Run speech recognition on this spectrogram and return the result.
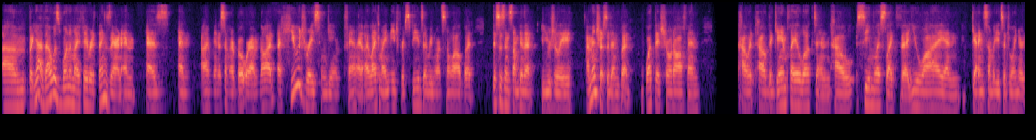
Um, but yeah, that was one of my favorite things there. And, and as and I'm in a similar boat where I'm not a huge racing game fan. I, I like my Need for Speeds every once in a while, but this isn't something that usually I'm interested in. But what they showed off and how it how the gameplay looked and how seamless like the UI and getting somebody to join your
